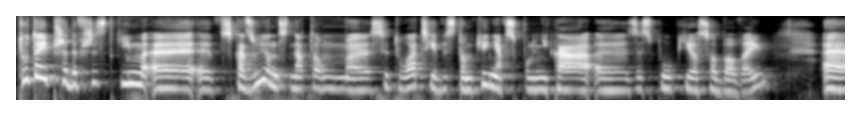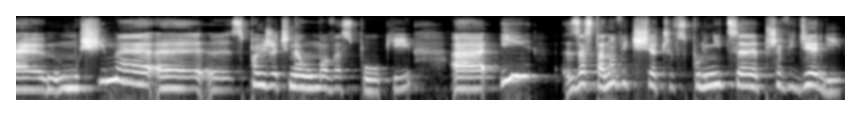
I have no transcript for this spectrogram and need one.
Tutaj przede wszystkim e, e, wskazując na tą e, sytuację wystąpienia wspólnika ze spółki osobowej, musimy spojrzeć na umowę spółki i zastanowić się, czy wspólnicy przewidzieli,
